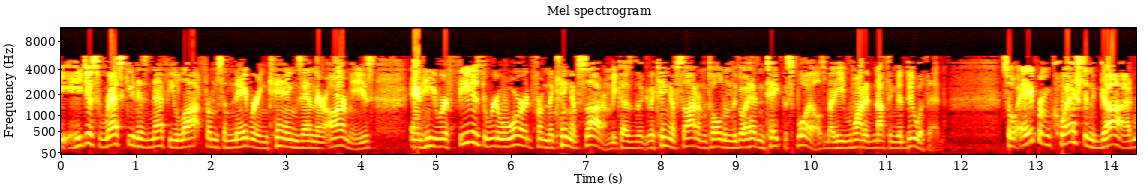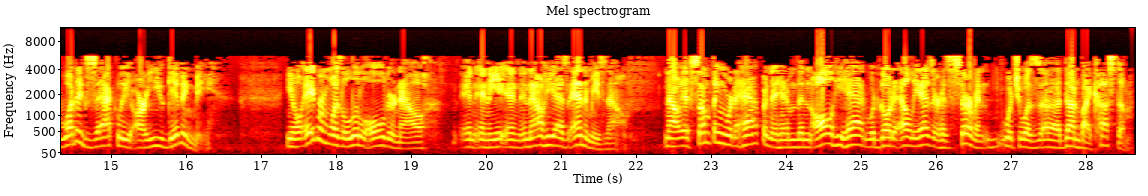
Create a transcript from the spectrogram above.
He, he just rescued his nephew Lot from some neighboring kings and their armies, and he refused reward from the king of Sodom because the, the king of Sodom told him to go ahead and take the spoils, but he wanted nothing to do with it. So Abram questioned God, what exactly are you giving me? You know, Abram was a little older now, and, and he, and, and now he has enemies now. Now, if something were to happen to him, then all he had would go to Eliezer, his servant, which was uh, done by custom.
